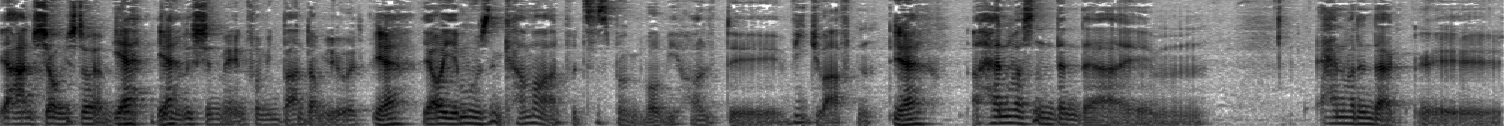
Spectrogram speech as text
Jeg har en sjov historie om Ja, ja. Demolition Man fra min barndom i øvrigt. Ja. Jeg var hjemme hos en kammerat på et tidspunkt, hvor vi holdt øh, videoaften. ja Og han var sådan den der... Øh, han var den der øh,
